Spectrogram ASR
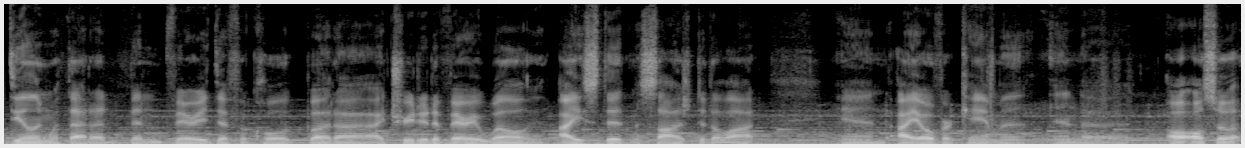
dealing with that had been very difficult, but uh, I treated it very well, iced it, massaged it a lot, and I overcame it. And uh, also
